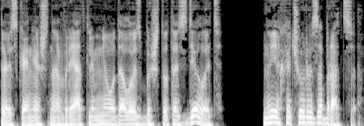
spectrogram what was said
То есть, конечно, вряд ли мне удалось бы что-то сделать, но я хочу разобраться.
